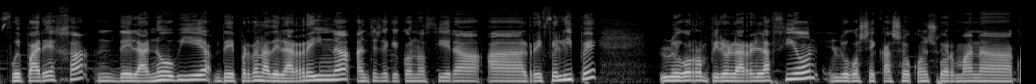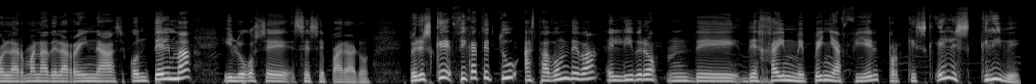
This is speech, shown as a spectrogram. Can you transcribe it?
fue pareja de la novia, de perdona, de la reina antes de que conociera al rey Felipe. Luego rompieron la relación, luego se casó con su hermana, con la hermana de la reina, con Telma, y luego se, se separaron. Pero es que fíjate tú hasta dónde va el libro de, de Jaime Peñafiel, porque es- él escribe.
